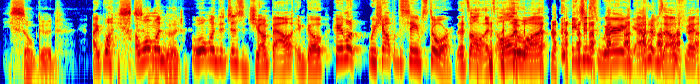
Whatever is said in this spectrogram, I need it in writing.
he's so good. I want He's I want so one good. I want one to just jump out and go, "Hey, look, we shop at the same store." That's all. That's all I want. He's just wearing Adam's outfit.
